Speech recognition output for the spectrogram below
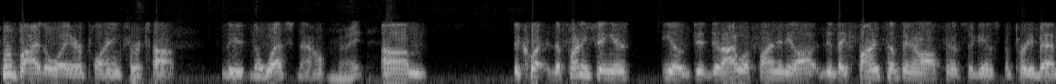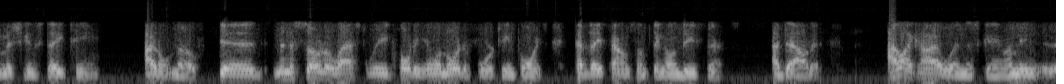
who by the way are playing for top the the West now. right. Um, the the funny thing is, you know, did, did Iowa find any? Did they find something on offense against a pretty bad Michigan State team? I don't know. Did Minnesota last week holding Illinois to 14 points? Have they found something on defense? I doubt it. I like Iowa in this game. I mean,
